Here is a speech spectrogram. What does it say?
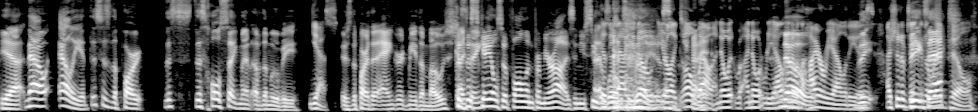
yeah. Now, Elliott, this is the part. This this whole segment of the movie Yes. is the part that angered me the most. Because the think. scales have fallen from your eyes and you see the Because world now you know really is. you're like, oh right. wow, I know what I know what reality, I know what No. the higher reality is. The- I should have the taken the, red pill.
